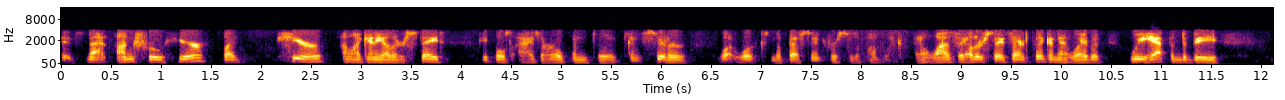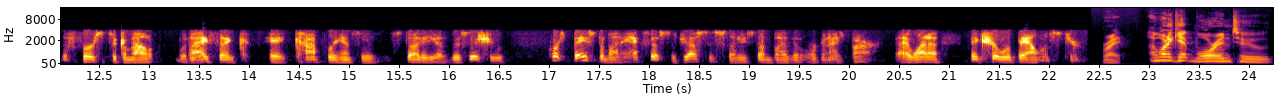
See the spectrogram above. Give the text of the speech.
It's not untrue here, but here, unlike any other state, people's eyes are open to consider what works in the best interest of the public. I don't want to say other states aren't thinking that way, but we happen to be the first to come out with, I think, a comprehensive study of this issue. Of course, based upon access to justice studies done by the organized bar. I want to make sure we're balanced here. Right. I want to get more into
